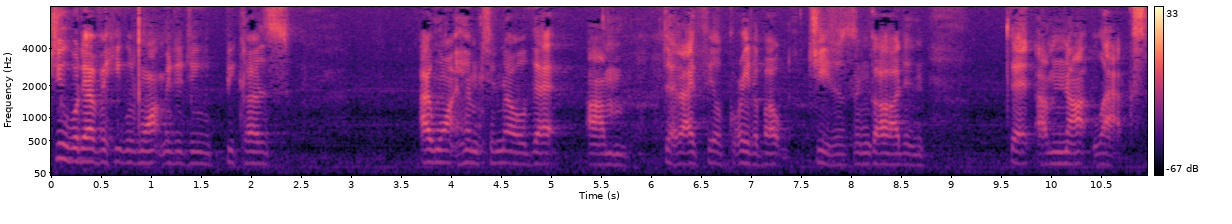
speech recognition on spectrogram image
do whatever he would want me to do because I want him to know that um, that I feel great about Jesus and God and that I'm not laxed.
